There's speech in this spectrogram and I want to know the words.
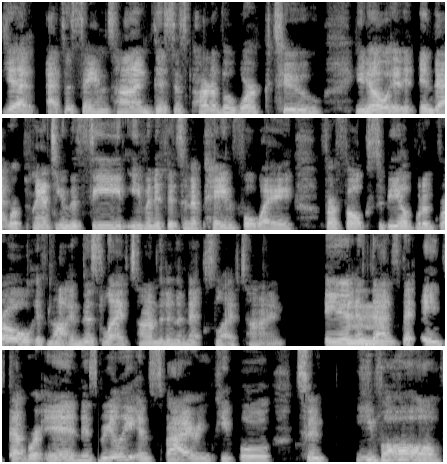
Yet at the same time, this is part of the work too, you yeah. know, in, in, that we're planting the seed, even if it's in a painful way, for folks to be able to grow, if not in this lifetime, then in the next lifetime. And, mm. and that's the age that we're in is really inspiring people to evolve.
